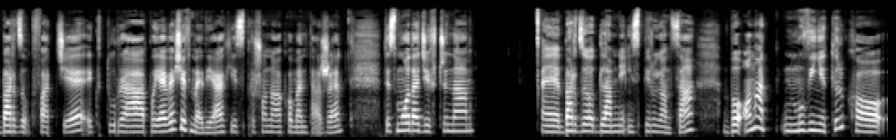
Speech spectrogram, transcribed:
bardzo otwarcie, która pojawia się w mediach, jest proszona o komentarze. To jest młoda dziewczyna, E, bardzo dla mnie inspirująca, bo ona mówi nie tylko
